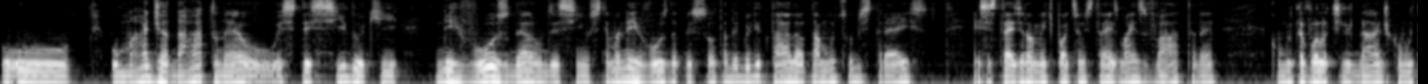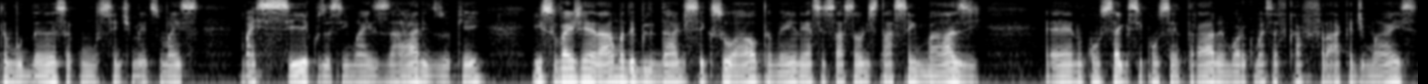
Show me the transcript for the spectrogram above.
o, o Madhyadato, né, o, esse tecido aqui nervoso dela, vamos dizer assim, o sistema nervoso da pessoa está debilitado, ela está muito sob estresse. Esse estresse geralmente pode ser um estresse mais vata, né? com muita volatilidade, com muita mudança, com sentimentos mais, mais secos, assim, mais áridos, ok? Isso vai gerar uma debilidade sexual também, né? A sensação de estar sem base, é, não consegue se concentrar, a memória começa a ficar fraca demais.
